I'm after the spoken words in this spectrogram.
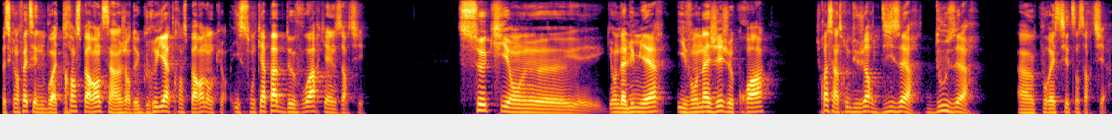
parce qu'en fait c'est une boîte transparente, c'est un genre de gruyère transparent, donc ils sont capables de voir qu'il y a une sortie. Ceux qui ont, euh, qui ont de la lumière, ils vont nager, je crois, je crois c'est un truc du genre 10 heures, 12 heures hein, pour essayer de s'en sortir.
